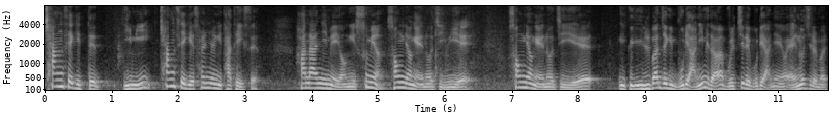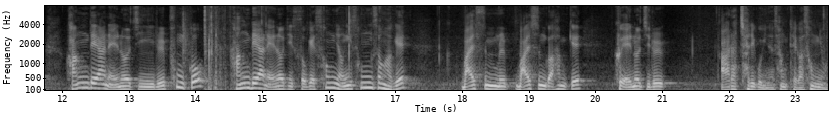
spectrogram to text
창세기 때 이미 창세기의 설명이 다 돼 있어요. 하나님의 영이 수면, 성령의 에너지 위에 성령 에너지에 그 일반적인 물이 아닙니다. 물질의 물이 아니에요. 에너지를 말 강대한 에너지를 품고 강대한 에너지 속에 성령이 성성하게 말씀을 말씀과 함께 그 에너지를 알아차리고 있는 상태가 성령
